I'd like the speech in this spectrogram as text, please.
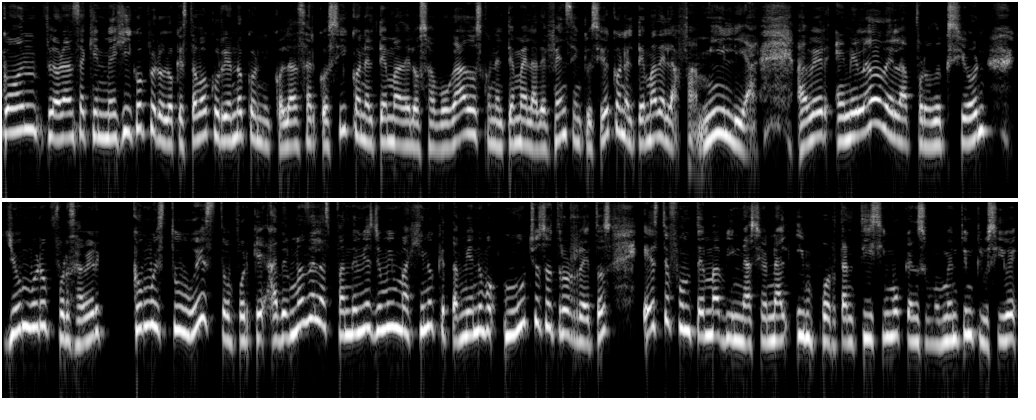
con Florence aquí en México, pero lo que estaba ocurriendo con Nicolás Sarkozy, con el tema de los abogados, con el tema de la defensa, inclusive con el tema de la familia. A ver, en el lado de la producción, yo muero por saber cómo estuvo esto, porque además de las pandemias, yo me imagino que también hubo muchos otros retos. Este fue un tema binacional importantísimo que en su momento inclusive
